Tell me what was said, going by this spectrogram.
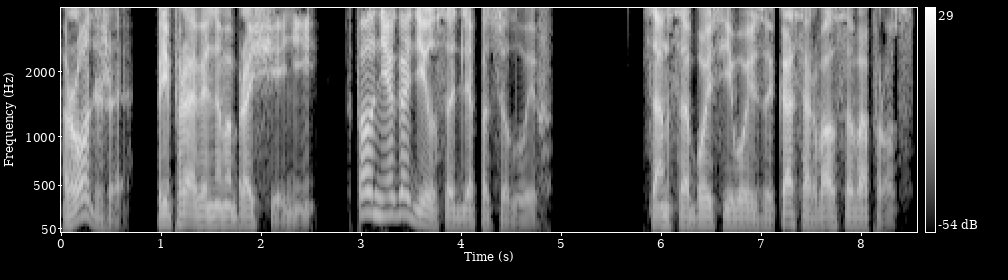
Рот же, при правильном обращении, вполне годился для поцелуев. Сам собой с его языка сорвался вопрос.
